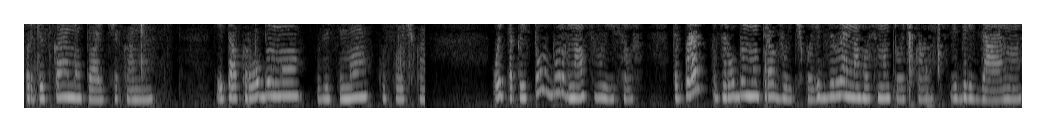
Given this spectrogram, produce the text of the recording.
Притискаємо пальчиками. І так робимо з усіма кусочками. Ось такий стовбур в нас вийшов. Тепер зробимо травичку. Від зеленого шматочка відрізаємо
